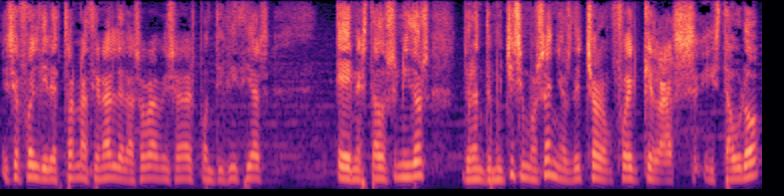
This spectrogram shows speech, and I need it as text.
Ese fue el director nacional de las obras misionales pontificias en Estados Unidos durante muchísimos años. De hecho, fue el que las instauró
